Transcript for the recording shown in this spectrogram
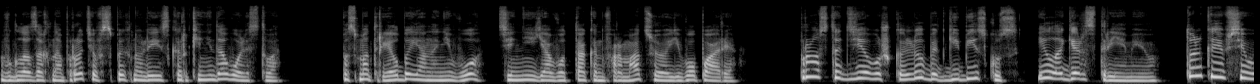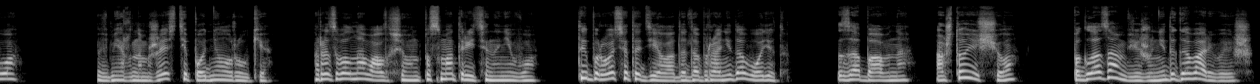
В глазах напротив вспыхнули искорки недовольства. Посмотрел бы я на него, тяни я вот так информацию о его паре. Просто девушка любит гибискус и лагерстремию. Только и всего. В мирном жесте поднял руки. Разволновался он, посмотрите на него. Ты брось это дело, до добра не доводит. Забавно. А что еще? По глазам вижу, не договариваешь.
